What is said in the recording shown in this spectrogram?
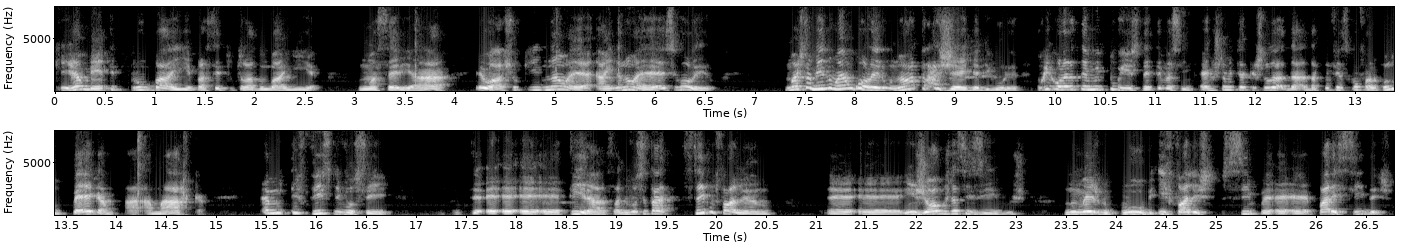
que realmente para o Bahia, para ser titular do Bahia numa Série A, eu acho que não é, ainda não é esse goleiro. Mas também não é um goleiro, não é uma tragédia de goleiro. Porque goleiro tem muito isso, né? Teve assim, é justamente a questão da, da, da confiança que eu falo. Quando pega a, a marca, é muito difícil de você é, é, é, é tirar, sabe? Você está sempre falhando é, em jogos decisivos no mesmo clube e falhas parecidas,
